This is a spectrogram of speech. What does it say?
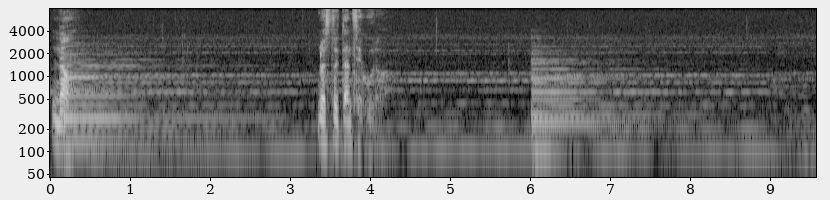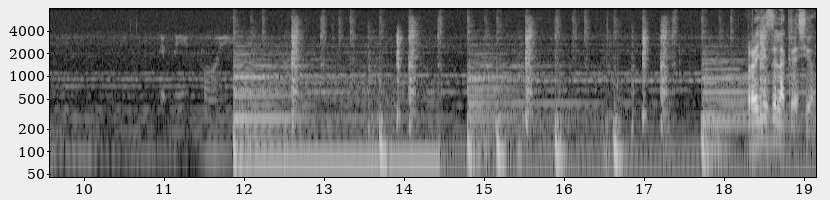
No. No estoy tan seguro. Reyes de la Creación.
